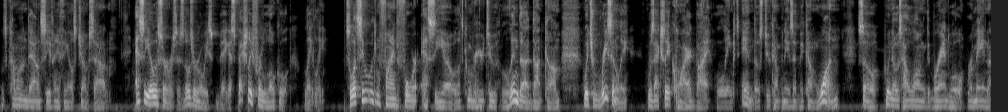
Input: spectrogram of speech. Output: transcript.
Let's come on down, see if anything else jumps out. SEO services, those are always big, especially for local lately. So let's see what we can find for SEO. Let's come over here to lynda.com, which recently was actually acquired by LinkedIn. Those two companies have become one, so who knows how long the brand will remain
